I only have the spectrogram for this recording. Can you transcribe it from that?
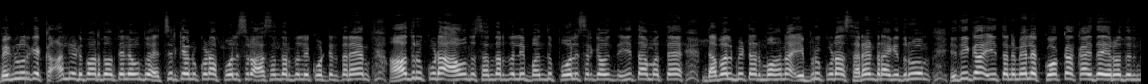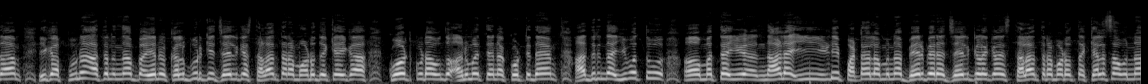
ಬೆಂಗಳೂರಿಗೆ ಕಾಲಿಡಬಾರ್ದು ಅಂತೇಳಿ ಒಂದು ಎಚ್ಚರಿಕೆಯನ್ನು ಕೂಡ ಪೊಲೀಸರು ಆ ಸಂದರ್ಭದಲ್ಲಿ ಕೊಟ್ಟಿರ್ತಾರೆ. ಆದ್ರೂ ಕೂಡ ಆ ಒಂದು ಸಂದರ್ಭದಲ್ಲಿ ಬಂದು ಪೊಲೀಸರಿಗೆ ಈತ ಮತ್ತೆ ಡಬಲ್ ಮೀಟರ್ ಮೋಹನ ಇಬ್ರು ಕೂಡ ಸರೆಂಡರ್ ಆಗಿದ್ರು. ಇದೀಗ ಈತನ ಮೇಲೆ ಕೋಕಾ ಕಾಯ್ದೆ ಇರೋದ್ರಿಂದ ಈಗ ಪುನಃ ಆತನನ್ನ ಏನು ಕಲಬುರಗಿ ಜೈಲಿಗೆ ಸ್ಥಳಾಂತರ ಮಾಡೋದಕ್ಕೆ ಈಗ ಕೋರ್ಟ್ ಕೂಡ ಒಂದು ಅನುಮತಿಯನ್ನ ಕೊಟ್ಟಿದೆ. ಆದ್ರಿಂದ ಇವತ್ತು ಮತ್ತೆ ನಾಳೆ ಈ ಇಡೀ ಪಟಾಲಮನ್ನ ಬೇರೆ ಬೇರೆ ಜೈಲುಗಳಿಗೆ ಸ್ಥಳಾಂತರ ಮಾಡುವಂತ ಕೆಲಸವನ್ನ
